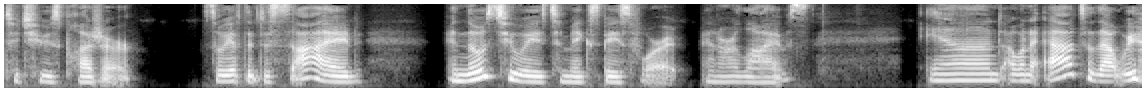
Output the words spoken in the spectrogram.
to choose pleasure. So we have to decide in those two ways to make space for it in our lives. And I want to add to that, we,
